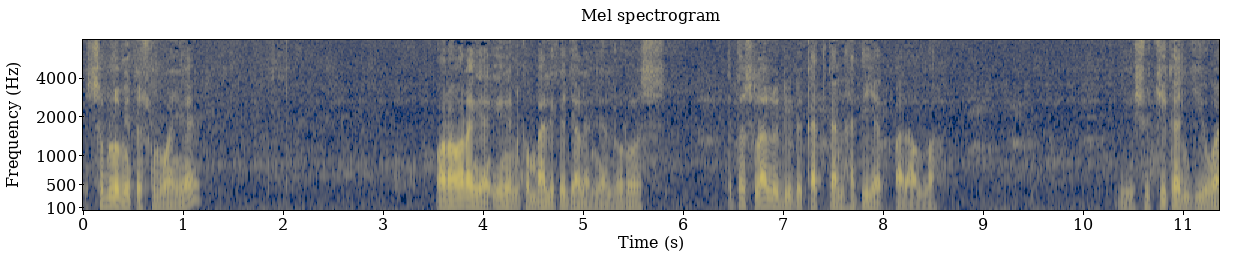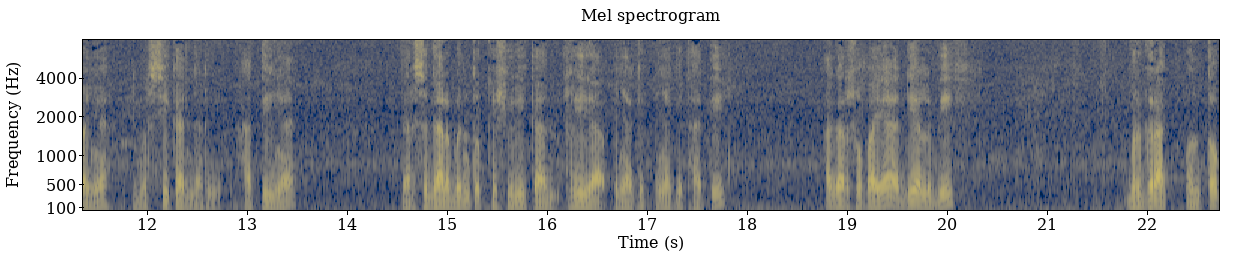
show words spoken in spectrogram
sebelum itu semuanya orang-orang yang ingin kembali ke jalan yang lurus itu selalu didekatkan hatinya kepada Allah. Disucikan jiwanya dibersihkan dari hatinya dari segala bentuk kesyirikan, ria, penyakit-penyakit hati agar supaya dia lebih bergerak untuk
